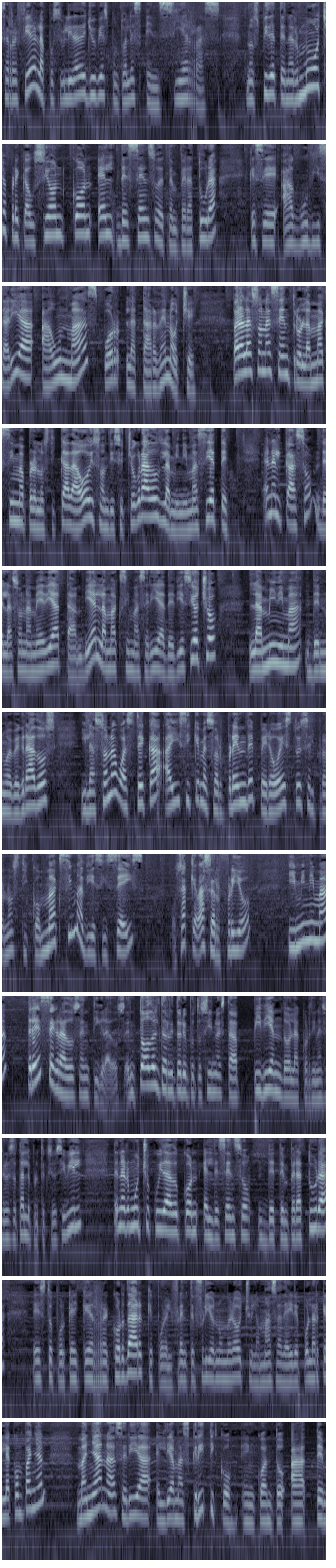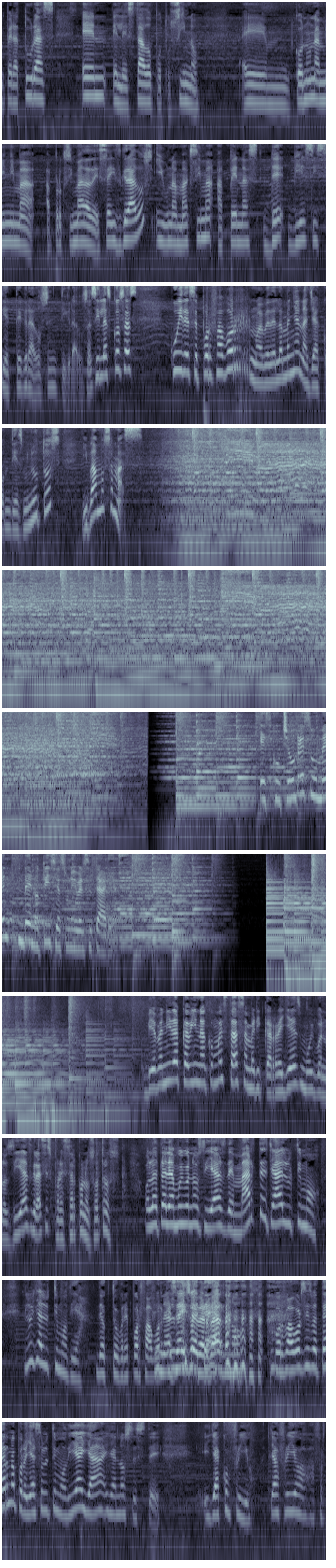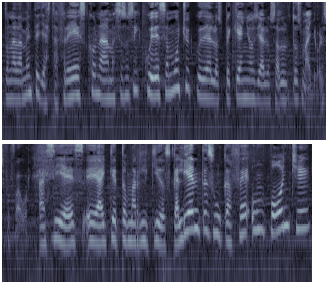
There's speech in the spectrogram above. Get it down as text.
se refiere a la posibilidad de lluvias puntuales en sierras. Nos pide tener mucha precaución con el descenso de temperatura que se agudizaría aún más por la tarde-noche. Para la zona centro, la máxima pronosticada hoy son 18 grados, la mínima 7. En el caso de la zona media, también la máxima sería de 18, la mínima de 9 grados y la zona huasteca, ahí sí que me sorprende, pero esto es el pronóstico. Máxima 16, o sea que va a ser frío, y mínima 13 grados centígrados. En todo el territorio potosino está pidiendo la Coordinación Estatal de Protección Civil tener mucho cuidado con el descenso de temperatura. Esto porque hay que recordar que por el Frente Frío número 8 y la masa de aire polar que le acompañan, mañana sería el día más crítico en cuanto a temperaturas en el estado potosino, em, con una mínima aproximada de 6 grados y una máxima apenas de 17 grados centígrados. Así las cosas, cuídese por favor, 9 de la mañana ya con 10 minutos y vamos a más. Escucha un resumen de Noticias Universitarias. Bienvenida cabina, ¿cómo estás América Reyes? Muy buenos días, gracias por estar con nosotros. Hola Talia, muy buenos días. De martes ya el último, ya el último día de octubre, por favor, que se hizo eterno. por favor, se hizo eterno, pero ya es el último día y ya, ya nos, este, y ya con frío. Ya frío, afortunadamente, ya está fresco, nada más eso sí, cuídese mucho y cuide a los pequeños y a los adultos mayores, por favor. Así es, eh, hay que tomar líquidos calientes, un café, un ponche.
